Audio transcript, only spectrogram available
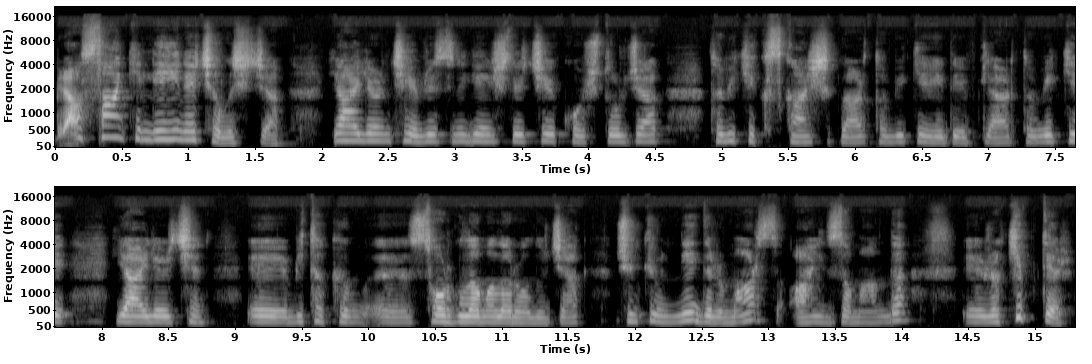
biraz sanki lehine çalışacak. Yayların çevresini genişletecek, koşturacak. Tabii ki kıskançlıklar, tabii ki hedefler, tabii ki yaylar için e, bir takım e, sorgulamalar olacak. Çünkü nedir Mars? Aynı zamanda e, rakiptir,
